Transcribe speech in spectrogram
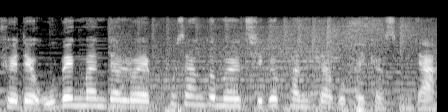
최대 500만 달러의 포상금을 지급한다고 밝혔습니다.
